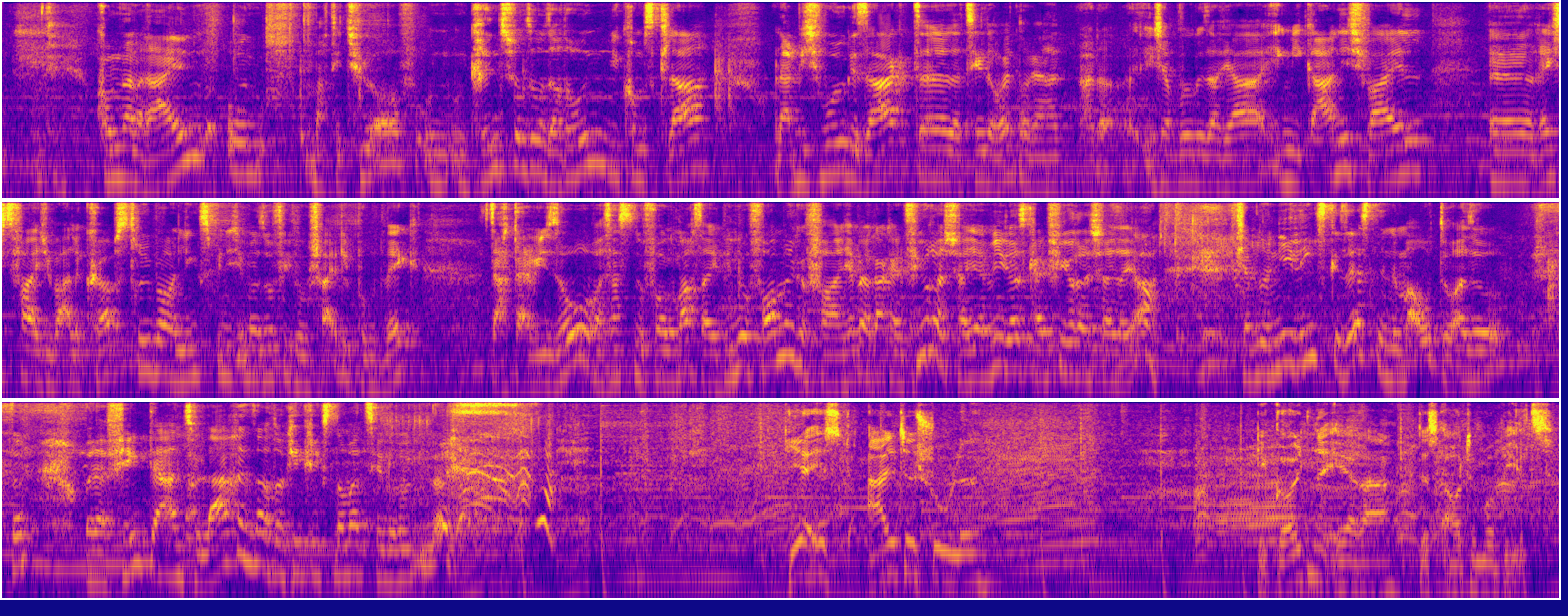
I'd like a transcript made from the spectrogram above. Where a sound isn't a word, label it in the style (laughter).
Komm dann rein und macht die Tür auf und, und grinst schon so und sagt, und, wie kommst klar? Und da habe ich wohl gesagt, äh, erzählt er heute noch, ich habe wohl gesagt, ja, irgendwie gar nicht, weil äh, rechts fahre ich über alle Curbs drüber und links bin ich immer so viel vom Scheitelpunkt weg. Sagt er, wieso? Was hast du vorher gemacht? Sag, ich bin nur Formel gefahren. Ich habe ja gar keinen Führerschein. Ja, wie, du hast keinen Führerschein? Sag, ja, ich habe noch nie links gesessen in einem Auto. Also, (laughs) und dann fängt er an zu lachen und sagt, okay, kriegst nochmal 10 Runden. (laughs) Hier ist alte Schule, die goldene Ära des Automobils.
